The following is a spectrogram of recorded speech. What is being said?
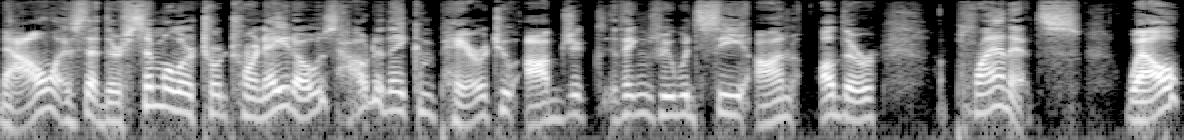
Now, as I said, they're similar to tornadoes. How do they compare to object things we would see on other planets? Well,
